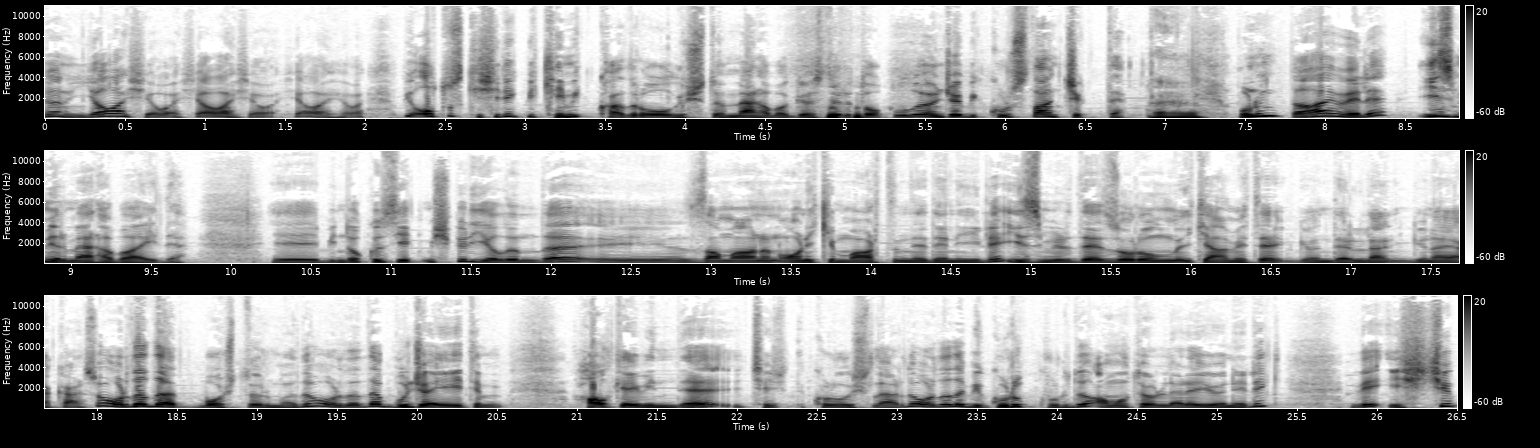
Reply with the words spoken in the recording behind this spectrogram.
yani yavaş yavaş yavaş yavaş yavaş yavaş bir 30 kişilik bir kemik kadro oluştu. Merhaba gösteri topluluğu önce bir kurstan çıktı. Bunun daha evveli İzmir merhabaydı. Ee, 1971 yılında e, zamanın 12 Mart'ı nedeniyle İzmir'de zorunlu ikamete gönderilen Günay Akarsu orada da boş durmadı. Orada da Buca Eğitim Halk Evi'nde çeşitli kuruluşlarda orada da bir grup kurdu amatörlere yönelik ve işçi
